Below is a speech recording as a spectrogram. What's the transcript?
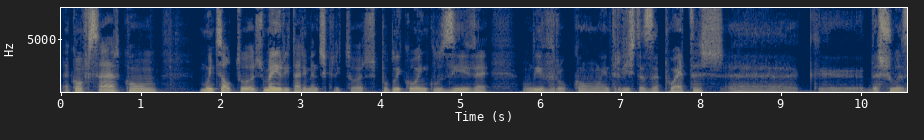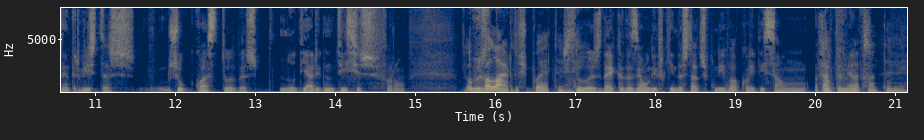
a conversar com muitos autores, maioritariamente escritores, publicou inclusive um livro com entrevistas a poetas, uh, que das suas entrevistas, julgo quase todas no Diário de Notícias, foram o duas, Falar dos Poetas, sim. Duas décadas, é um livro que ainda está disponível, com edição afrontamento. afrontamento.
